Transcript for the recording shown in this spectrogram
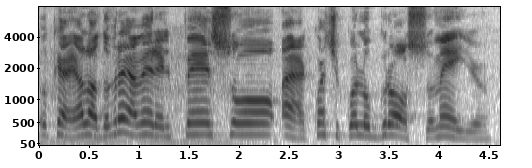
Ok, allora dovrei avere il peso... Eh, qua c'è quello grosso, meglio.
